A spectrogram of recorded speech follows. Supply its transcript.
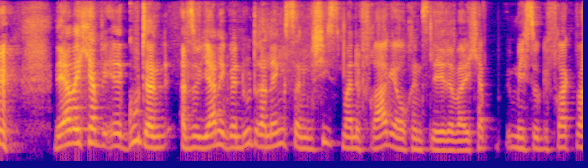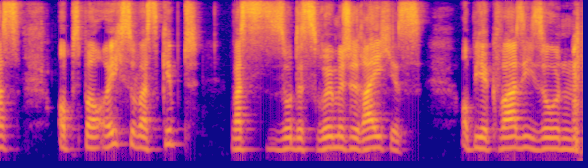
nee, aber ich habe, äh, gut, dann, also Janik, wenn du dran denkst, dann schießt meine Frage auch ins Leere, weil ich habe mich so gefragt, was, ob es bei euch sowas gibt, was so das Römische Reich ist. Ob ihr quasi so einen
